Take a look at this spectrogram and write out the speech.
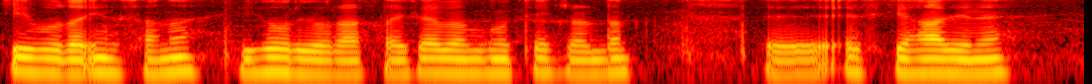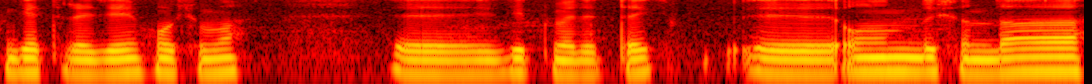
Ki bu da insanı yoruyor arkadaşlar. Ben bunu tekrardan e, eski haline getireceğim. Hoşuma e, gitmedi tek. E, onun dışında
